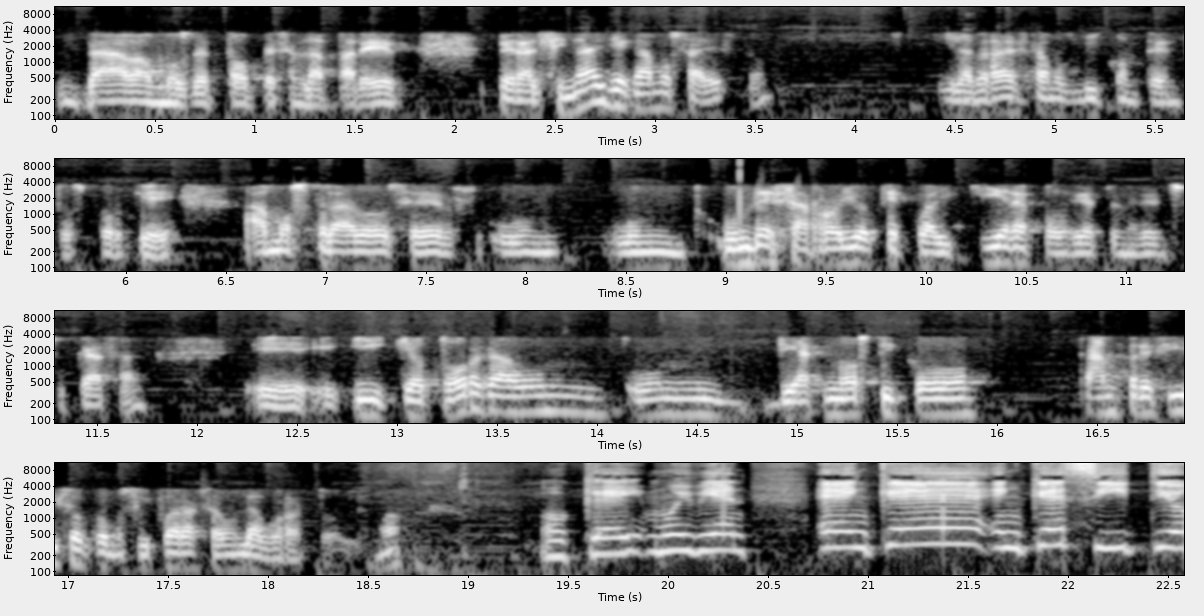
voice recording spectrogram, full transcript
dábamos de topes en la pared, pero al final llegamos a esto y la verdad estamos muy contentos porque ha mostrado ser un, un, desarrollo que cualquiera podría tener en su casa eh, y que otorga un, un diagnóstico tan preciso como si fueras a un laboratorio, ¿no? Ok, muy bien. ¿En qué, ¿En qué sitio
